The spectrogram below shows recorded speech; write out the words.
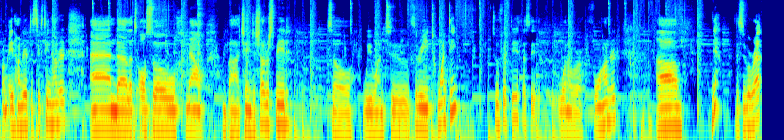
from 800 to 1600. And uh, let's also now uh, change the shutter speed. So we went to 320, 250, let's see, one over 400. Um, yeah, this is where we're at.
